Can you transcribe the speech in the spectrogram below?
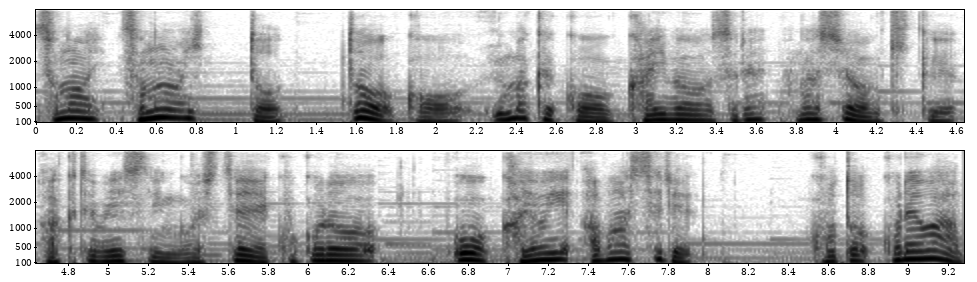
その、その人と、こう、うまくこう、会話をする、話を聞く、アクティブリスニングをして、心を通い合わせること、これは、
